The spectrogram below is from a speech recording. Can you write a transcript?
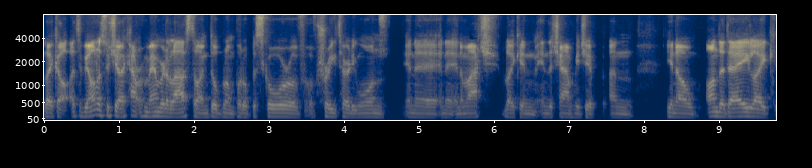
like uh, to be honest with you, I can't remember the last time Dublin put up a score of, of 331 in a, in a in a match like in in the championship and you know on the day like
